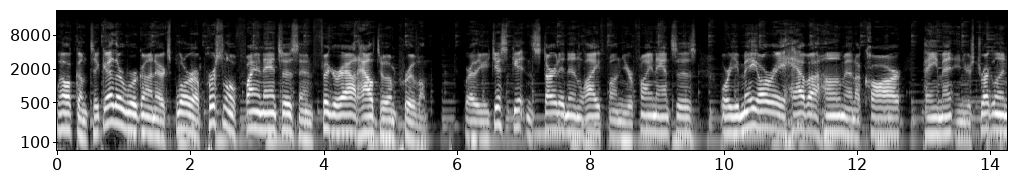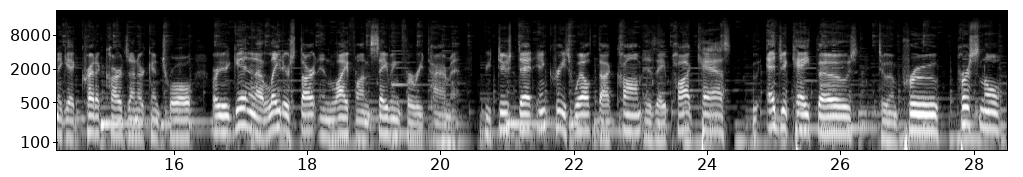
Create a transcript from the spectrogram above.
Welcome. Together, we're going to explore our personal finances and figure out how to improve them. Whether you're just getting started in life on your finances, or you may already have a home and a car payment and you're struggling to get credit cards under control, or you're getting a later start in life on saving for retirement. Reduce Debt Increase Wealth.com is a podcast to educate those to improve personal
